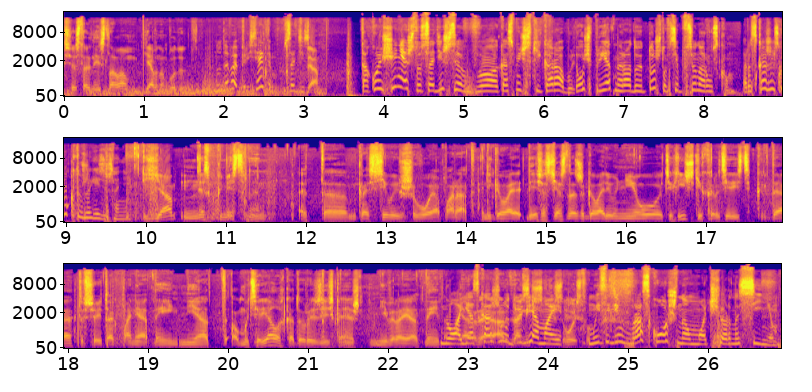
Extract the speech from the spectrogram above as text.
все остальные слова явно будут... Ну давай пересядем, садись. Да. Такое ощущение, что садишься в космический корабль. Очень приятно радует то, что все, все на русском. Расскажи, сколько ты уже ездишь на ней? Я несколько месяцев, наверное. Это красивый живой аппарат. Они говорят, я сейчас, сейчас даже говорю не о технических характеристиках, да, это все и так понятно, и не от о материалах, которые здесь, конечно, невероятные. Ну, а я скажу, друзья мои, свойствах. мы сидим в роскошном черно-синем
